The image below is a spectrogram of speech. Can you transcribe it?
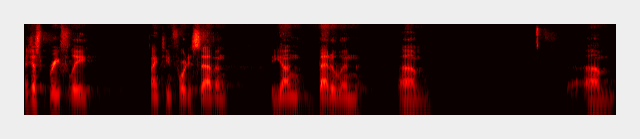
And just briefly, 1947, a young Bedouin um, um,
